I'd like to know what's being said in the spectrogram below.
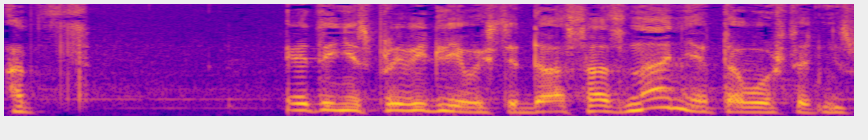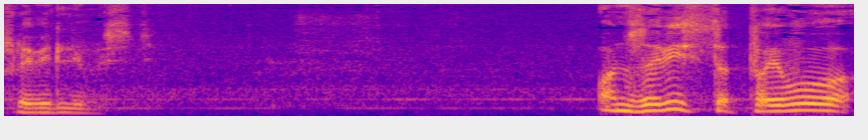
от этой несправедливости до осознания того, что это несправедливость, он зависит от твоего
